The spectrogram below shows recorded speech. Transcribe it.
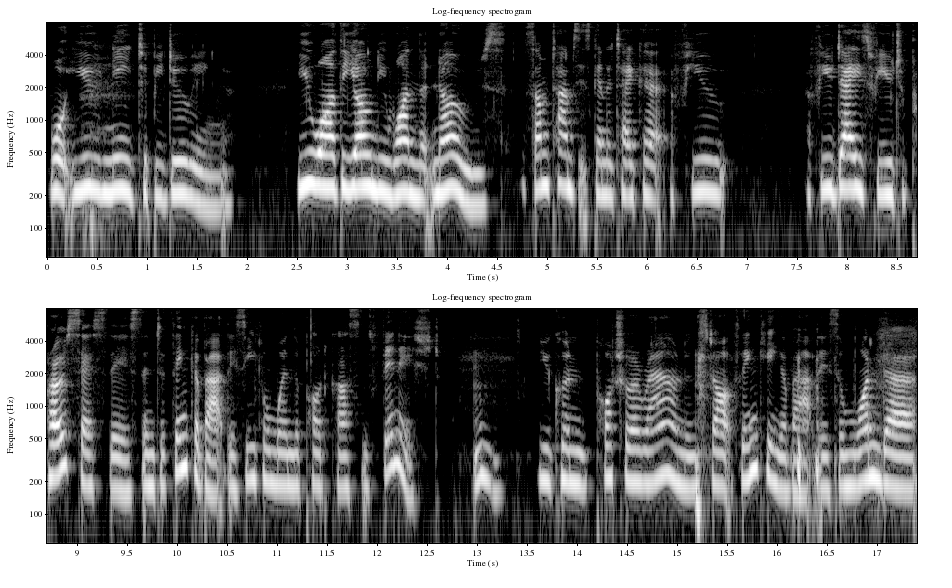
what you need to be doing you are the only one that knows sometimes it's going to take a, a few a few days for you to process this and to think about this, even when the podcast is finished. Mm. You can potter around and start thinking about this and wonder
